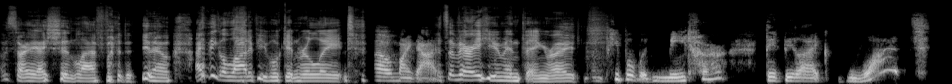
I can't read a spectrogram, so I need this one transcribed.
I'm sorry, I shouldn't laugh, but you know, I think a lot of people can relate. Oh my God. It's a very human thing, right? When people would meet her, they'd be like, What?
